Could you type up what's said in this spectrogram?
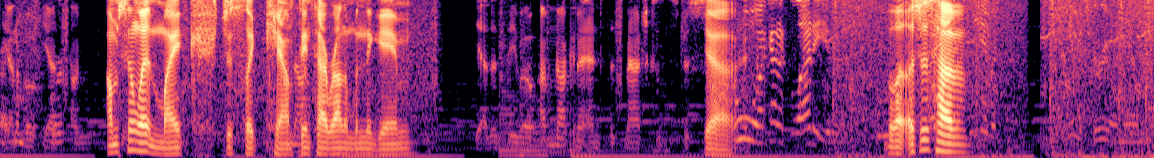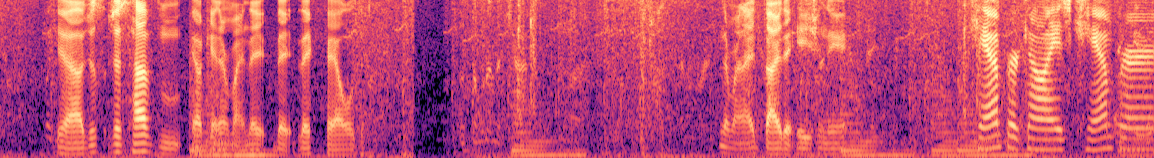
Yeah, yes, I'm, I'm just gonna let Mike just like camp the entire round and win the game. Yeah, the Zebo. I'm not gonna end this match because it's just. so Yeah. Ooh, I got a gladiator. But let's just have. Yeah, just just have. m- Okay, never mind. They they they failed. So someone in the chat. Just, uh, Never mind. I died to Asian E. Camper, guys, camper.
